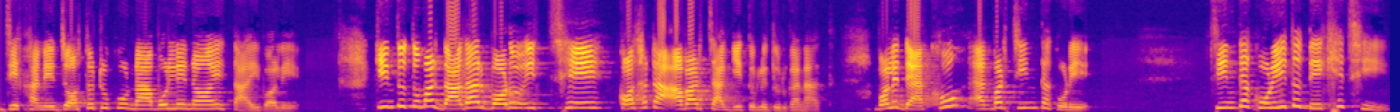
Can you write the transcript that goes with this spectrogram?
যেখানে যতটুকু না বললে নয় তাই বলে। কিন্তু তোমার দাদার বড় ইচ্ছে, কথাটা আবার চাগিয়ে তোলে দুর্গানাথ। বলে, দেখো, একবার চিন্তা করে। চিন্তা করেই তো দেখেছি।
